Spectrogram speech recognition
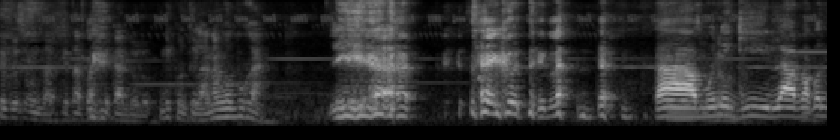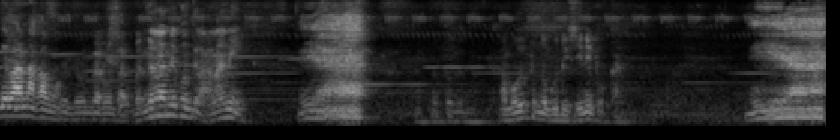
Tunggu sebentar, kita pastikan dulu. Ini kuntilanak apa bukan? Iya. Saya ikutin lah. Kamu ini gila apa kuntilanak kamu? Bentar, bentar. Beneran nih kuntilanak nih. Iya. Betul. Kamu itu penunggu di sini bukan? Iya.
